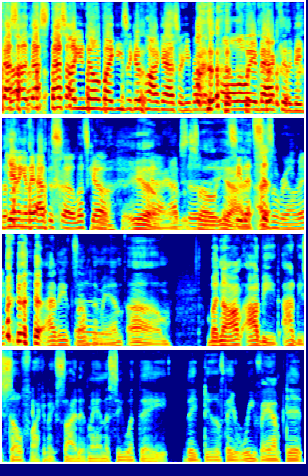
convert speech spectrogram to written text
That's how that's that's how you know Viking's a good podcaster. He brought us all the way back to the beginning of the episode. Let's go. Yeah, man. absolutely. So yeah, Let's see I- that I- sizzle reel, right? I need something, Uh. man. Um, but no, I'm, I'd be I'd be so fucking excited, man, to see what they they do if they revamped it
